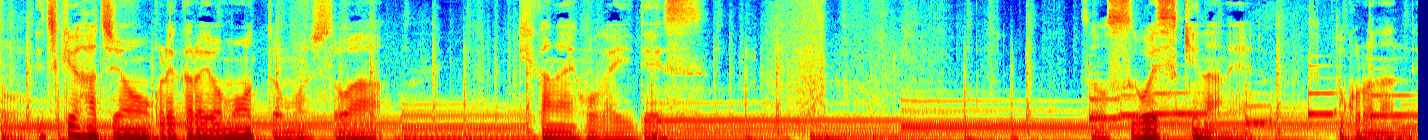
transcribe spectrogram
そう。1984をこれから読もうって思う人は聞かない方がいいです。そうすごい好きなねところなんで。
